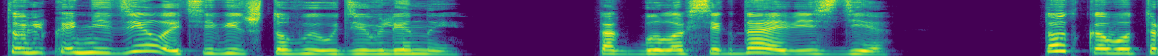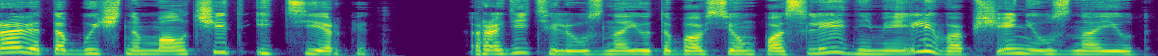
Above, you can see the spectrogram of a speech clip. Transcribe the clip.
«Только не делайте вид, что вы удивлены. Так было всегда и везде. Тот, кого травят, обычно молчит и терпит. Родители узнают обо всем последними или вообще не узнают.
